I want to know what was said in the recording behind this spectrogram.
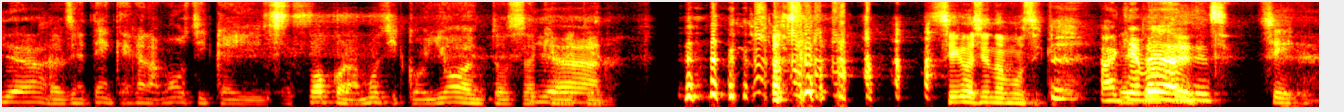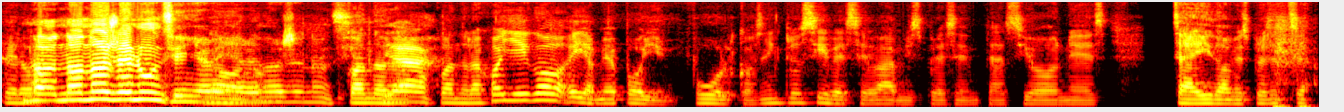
Ya. sea, decían, tienen que dejar la música y poco la música, yo, entonces aquí me tienen. Sigo haciendo música. A que vean. Sí, pero No, no, no renuncien, ya No, renuncien. cuando, Ya. la, cuando la Juan llegó, ella me apoya en full cosas. Inclusive se va a mis presentaciones, se ha ido a mis presentaciones,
